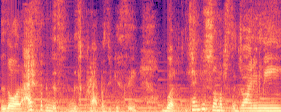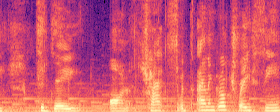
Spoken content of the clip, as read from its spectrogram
Lord, I fucking this this crap as you can see. But thank you so much for joining me today on Chats with Island Girl Tracy.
